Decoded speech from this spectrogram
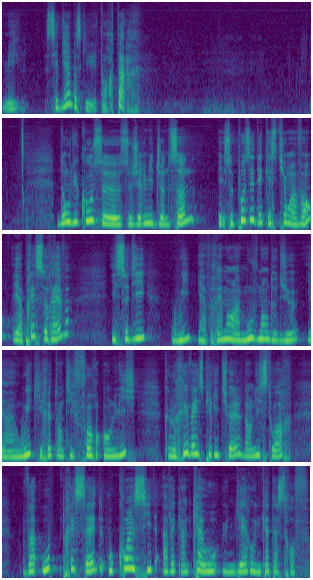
Mais c'est bien parce qu'il est en retard. Donc du coup, ce, ce Jeremy Johnson se posait des questions avant, et après ce rêve, il se dit, oui, il y a vraiment un mouvement de Dieu, il y a un oui qui retentit fort en lui, que le réveil spirituel dans l'histoire va ou précède ou coïncide avec un chaos, une guerre ou une catastrophe.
